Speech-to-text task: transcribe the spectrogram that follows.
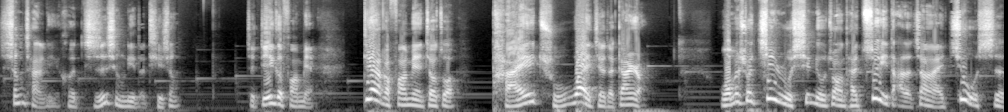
生产力和执行力的提升。这第一个方面。第二个方面叫做排除外界的干扰。我们说进入心流状态最大的障碍就是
